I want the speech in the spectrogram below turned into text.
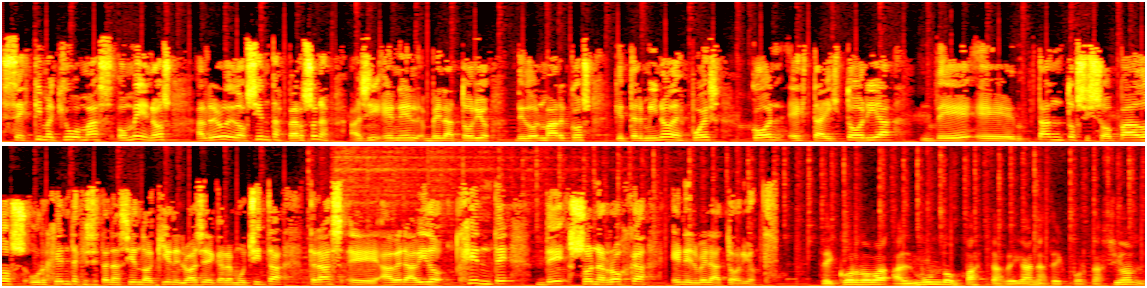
Se estima que hubo más o menos alrededor de 200 personas allí en el velatorio de Don Marcos que terminó después con esta historia de eh, tantos hisopados urgentes que se están haciendo aquí en el Valle de Caramuchita tras haber habido gente de zona roja en el velatorio. De Córdoba al mundo, pastas veganas de exportación.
